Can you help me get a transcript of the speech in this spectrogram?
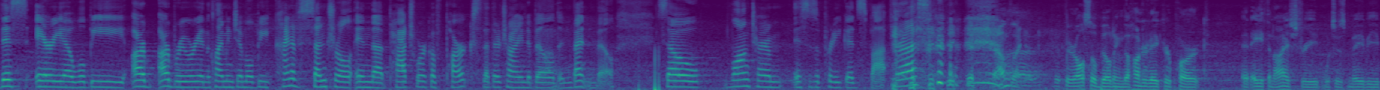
this area will be our our brewery and the climbing gym will be kind of central in the patchwork of parks that they're trying to build in Bentonville. So long term, this is a pretty good spot for us. it sounds like it. But they're also building the 100 acre park at 8th and I Street, which is maybe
